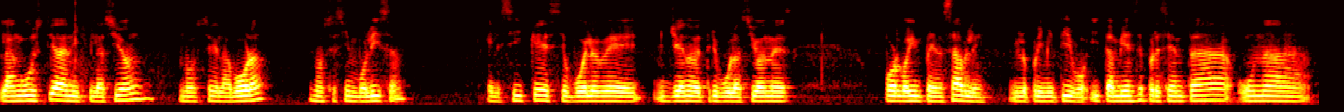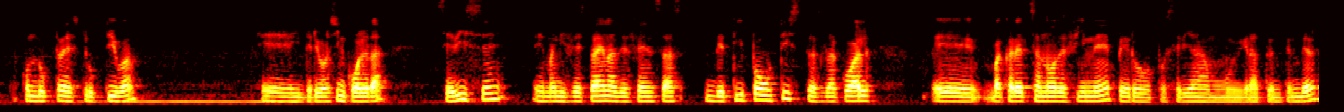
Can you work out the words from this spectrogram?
la angustia de aniquilación no se elabora, no se simboliza. El psique se vuelve lleno de tribulaciones por lo impensable y lo primitivo. Y también se presenta una conducta destructiva eh, interior sin cólera. Se dice eh, manifestada en las defensas de tipo autistas, la cual eh, no define, pero pues sería muy grato entender.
